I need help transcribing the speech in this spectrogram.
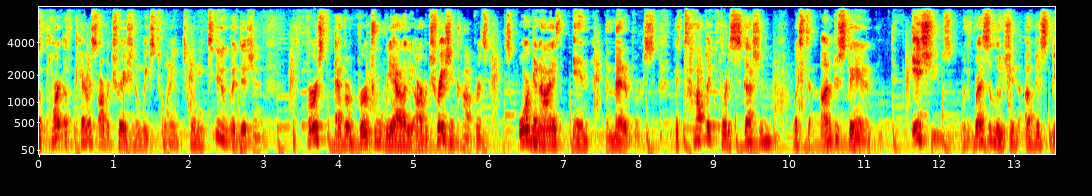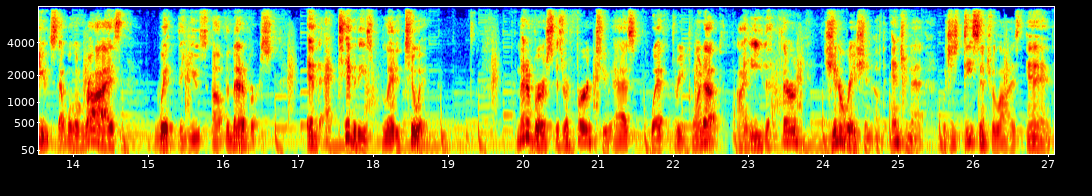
a part of Paris Arbitration Week's 2022 edition, the first ever virtual reality arbitration conference was organized in the metaverse. The topic for discussion was to understand the issues with resolution of disputes that will arise with the use of the metaverse and the activities related to it. Metaverse is referred to as Web 3.0, i.e., the third generation of the internet, which is decentralized and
